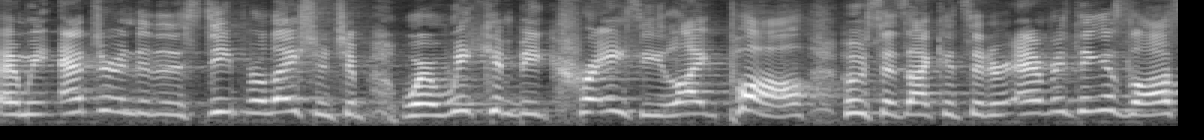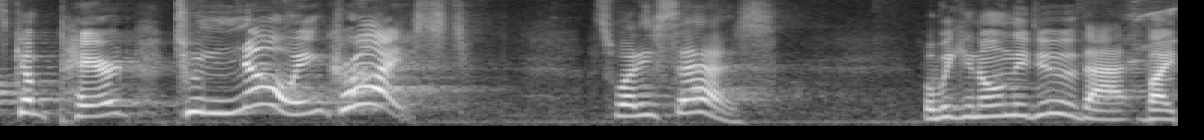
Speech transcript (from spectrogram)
and we enter into this deep relationship where we can be crazy like Paul, who says, I consider everything as lost compared to knowing Christ. That's what he says. But we can only do that by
